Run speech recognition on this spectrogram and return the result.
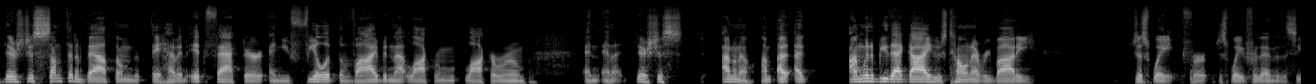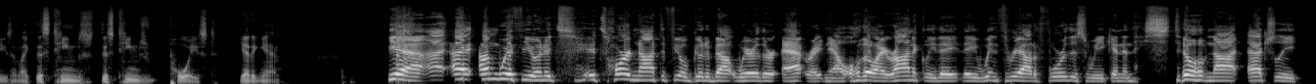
there's just something about them that they have an it factor, and you feel it, the vibe in that locker room, locker room, and and uh, there's just, I don't know, I'm, I, I I'm going to be that guy who's telling everybody just wait for just wait for the end of the season. Like this team's this team's poised yet again. Yeah, I, I am with you, and it's it's hard not to feel good about where they're at right now. Although ironically, they they win three out of four this weekend, and they still have not actually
